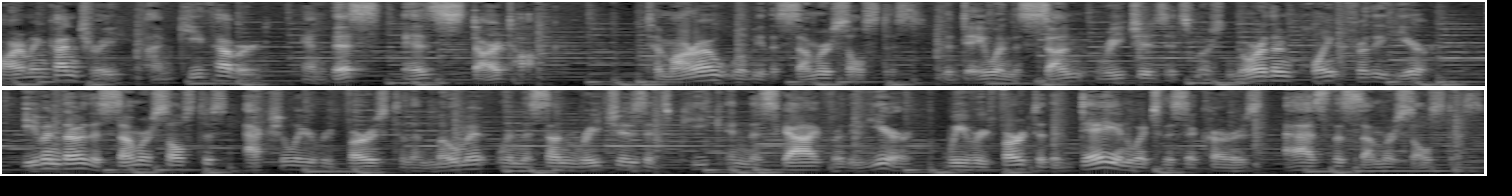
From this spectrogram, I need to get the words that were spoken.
Farm and Country, I'm Keith Hubbard, and this is Star Talk. Tomorrow will be the summer solstice, the day when the sun reaches its most northern point for the year. Even though the summer solstice actually refers to the moment when the sun reaches its peak in the sky for the year, we refer to the day in which this occurs as the summer solstice.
